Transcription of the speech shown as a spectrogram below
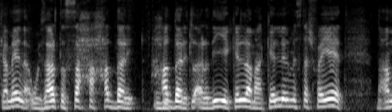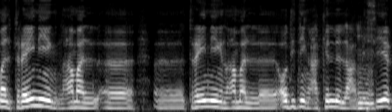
كمان وزارة الصحة حضرت حضرت الأرضية كلها مع كل المستشفيات. نعمل training نعمل training نعمل auditing على كل اللي عم بيصير.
